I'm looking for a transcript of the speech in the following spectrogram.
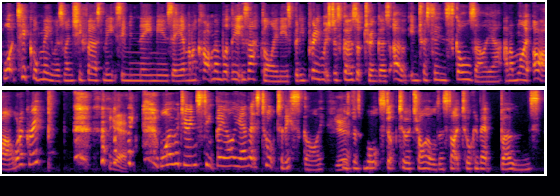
What tickled me was when she first meets him in the museum, and I can't remember what the exact line is, but he pretty much just goes up to her and goes, "Oh, interested in skulls, are you?" And I'm like, "Oh, what a creep." Yeah. Why would your instinct be, oh yeah, let's talk to this guy Yeah. who's just waltzed up to a child and started talking about bones?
